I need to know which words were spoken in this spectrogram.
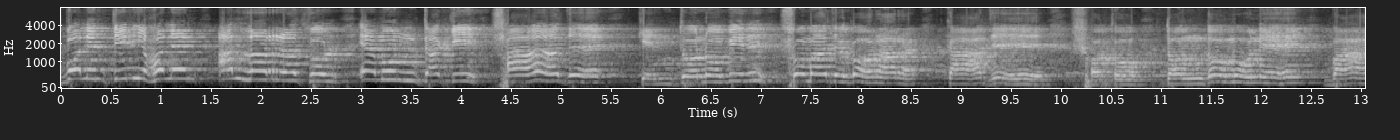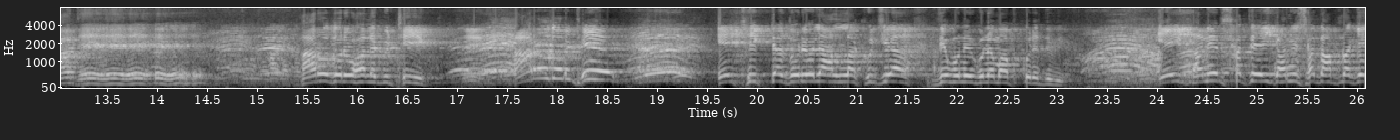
বলেন, তিনি হলেন আল্লাহর রাসূল, এমনটা কি সাজে? কিন্তু নবীর সমাজ গড়ার কাজে শত দ্বন্দ্ব মনে বাজে। আরও জোরে ভালো লাগবে ঠিক। আরও জোরে ঠিক। এই ঠিকটা জোরে হলে আল্লাহ খুঁজিয়া জীবনের গুণে মাফ করে দিবি। এই গানের সাথে, এই গানের সাথে আপনাকে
